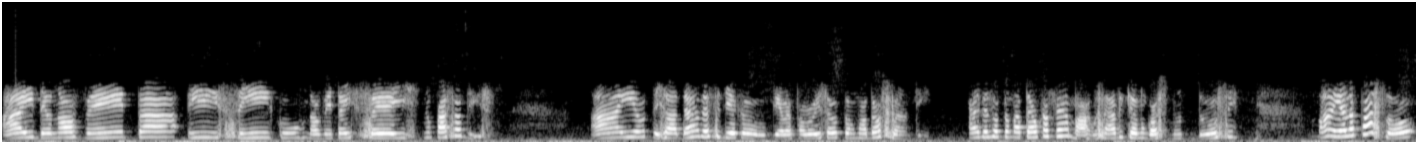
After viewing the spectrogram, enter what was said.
Aí deu 95, 96, não passa disso. Aí eu já desde esse dia que, eu, que ela falou isso, eu tomo adoçante. Às vezes eu tomo até o café amargo, sabe? Que eu não gosto muito doce. Aí ela passou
